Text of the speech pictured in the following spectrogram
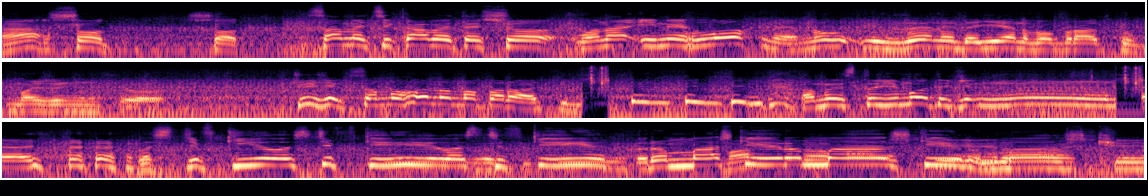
А? Шот, шот. Саме цікаве те, що вона і не глохне, ну і вже не дає в обратку майже нічого. Чуєш, як в самогонному апараті. А ми стоїмо такі. Ластівки, ластівки, ластівки, ромашки, ромашки, ромашки.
